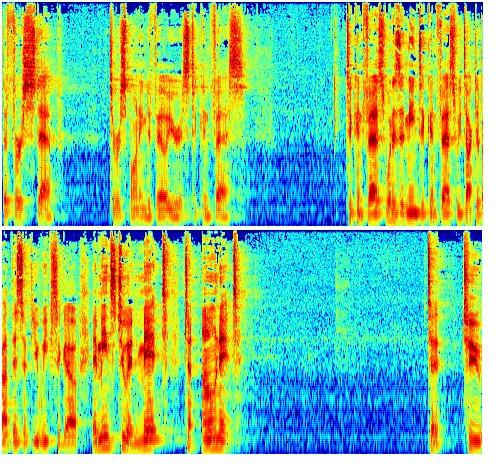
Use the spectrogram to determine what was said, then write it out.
the first step to responding to failure is to confess. To confess, what does it mean to confess? We talked about this a few weeks ago. It means to admit, to own it, to, to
